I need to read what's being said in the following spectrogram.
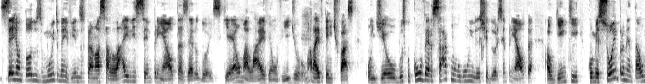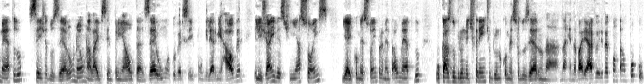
Sejam todos muito bem-vindos para a nossa live Sempre em Alta 02, que é uma live, é um vídeo, uma live que a gente faz onde eu busco conversar com algum investidor sempre em alta, alguém que começou a implementar o método, seja do zero ou não. Na live sempre em alta 01 eu conversei com o Guilherme Halber, ele já investia em ações e aí começou a implementar o método. O caso do Bruno é diferente, o Bruno começou do zero na, na renda variável, ele vai contar um pouco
